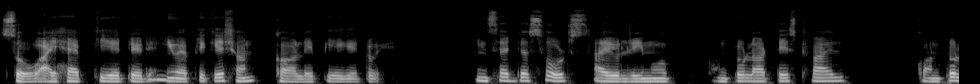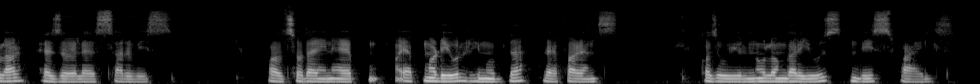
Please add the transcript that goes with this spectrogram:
So I have created a new application called API Gateway. Inside the source I will remove controller test file, controller as well as service. Also the in app, app module remove the reference because we will no longer use these files.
